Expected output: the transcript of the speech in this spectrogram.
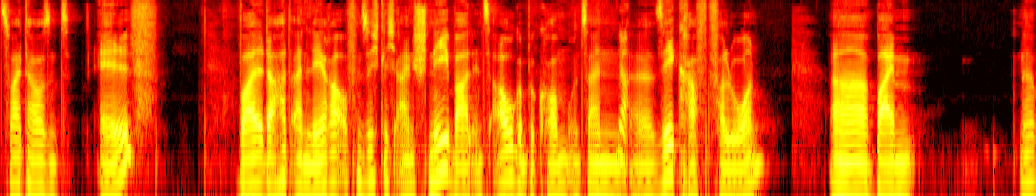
2011, weil da hat ein Lehrer offensichtlich einen Schneeball ins Auge bekommen und seine Ja. äh, Sehkraft verloren. Äh, beim ne,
